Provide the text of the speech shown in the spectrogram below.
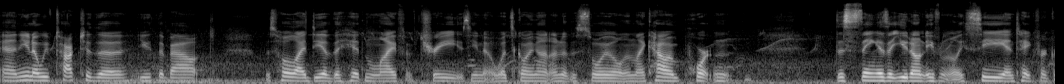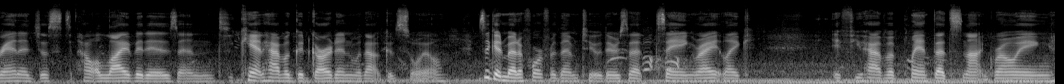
And, you know, we've talked to the youth about this whole idea of the hidden life of trees, you know, what's going on under the soil and like how important this thing is that you don't even really see and take for granted just how alive it is and you can't have a good garden without good soil. It's a good metaphor for them too. There's that saying, right? Like if you have a plant that's not growing,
